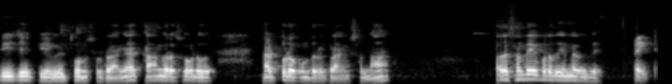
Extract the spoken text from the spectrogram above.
பிஜேபியை வீழ்த்துவோம்னு சொல்கிறாங்க காங்கிரஸோடு நட்புற கொண்டு இருக்கிறாங்கன்னு சொன்னால் அதை சந்தேகப்படுறதுக்கு என்ன இருக்குது? ரைட்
